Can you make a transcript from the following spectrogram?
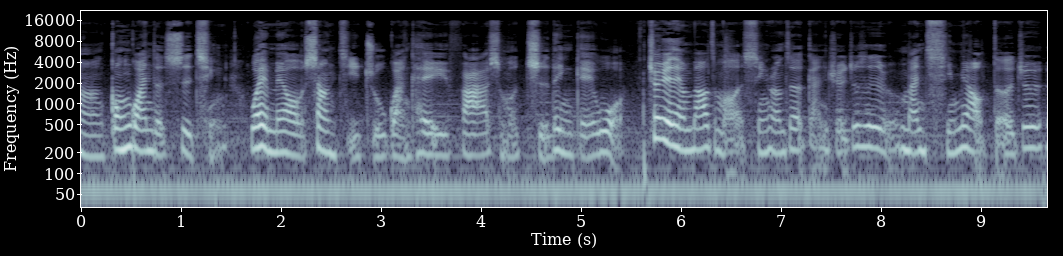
嗯，公关的事情，我也没有上级主管可以发什么指令给我，就有点不知道怎么形容这个感觉，就是蛮奇妙的，就是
